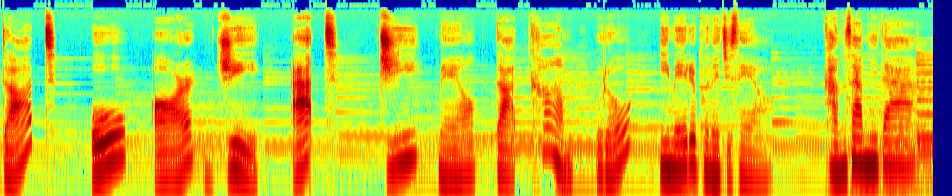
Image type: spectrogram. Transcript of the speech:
dot O R G at gmail.com으로 이메일을 보내주세요. 감사합니다.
